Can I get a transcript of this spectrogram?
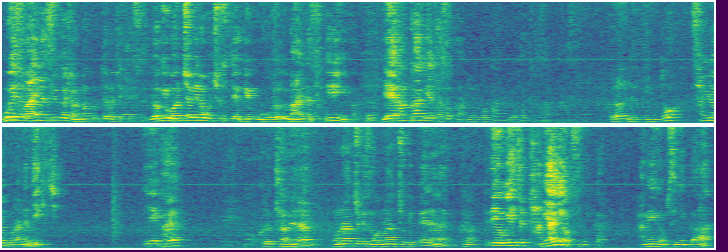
5에서 마이너스 1까지 얼마큼 떨어져 있겠어? 여기 원점이라고 쳤을 때 여기 5, 여기 마이너스 1이니까 얘 한 칸, 얘 다섯 칸, 여기 몇 칸? 여기 두 칸. 그런 느낌도 살려보라는 얘기지. 이해 가요? 네. 어, 그렇게 하면은 어느 한쪽에서 어느 한쪽에 빼는 그런 근데 여기 이제 방향이 없으니까 방향이 없으니까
